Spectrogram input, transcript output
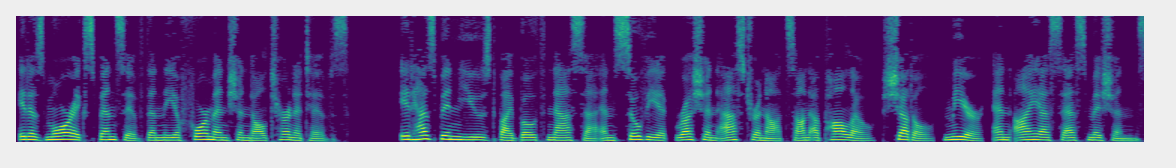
it is more expensive than the aforementioned alternatives. It has been used by both NASA and Soviet, Russian astronauts on Apollo, Shuttle, Mir, and ISS missions.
